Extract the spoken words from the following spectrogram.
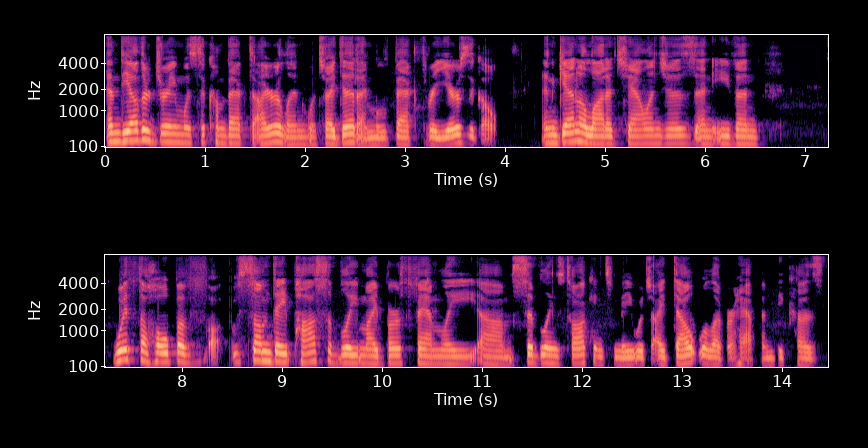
And the other dream was to come back to Ireland, which I did. I moved back three years ago. And again, a lot of challenges and even with the hope of someday possibly my birth family um, siblings talking to me, which I doubt will ever happen because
